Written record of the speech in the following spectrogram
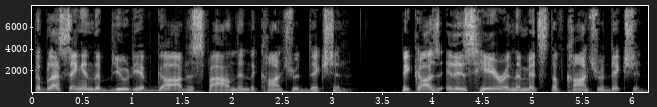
The blessing and the beauty of God is found in the contradiction, because it is here in the midst of contradiction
